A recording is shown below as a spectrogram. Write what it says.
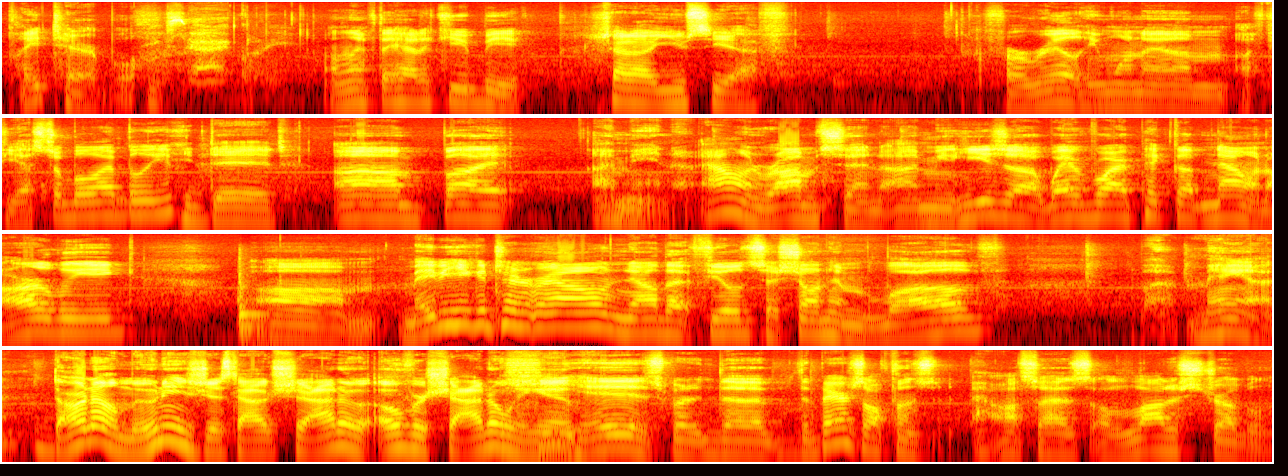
Played terrible. Exactly. Only if they had a QB. Shout out UCF. For real, he won um, a Fiesta Bowl, I believe. He did. Um, but I mean, Allen Robinson. I mean, he's a waiver wire pickup now in our league. Um, maybe he could turn around now that Fields has shown him love. But man, Darnell Mooney's just outshadow overshadowing he him. He is. But the the Bears offense also has a lot of struggle,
